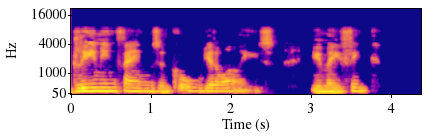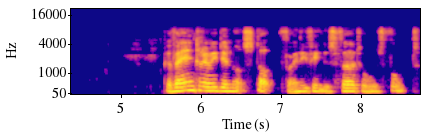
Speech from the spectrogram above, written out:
gleaming fangs and cool yellow eyes, you may think. But Van Cheele did not stop for anything as fertile as thought.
